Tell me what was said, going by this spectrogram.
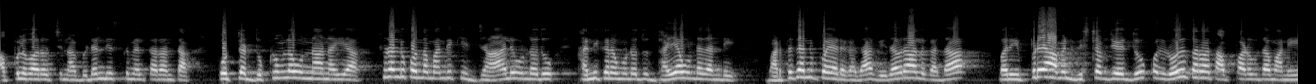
అప్పుల వారు వచ్చి నా బిడ్డలు తీసుకుని వెళ్తారంట. పుట్ట దుఃఖంలో ఉన్నానయ్యా. చూడండి కొంతమందికి జాలి ఉండదు కనికరం ఉండదు దయ ఉండదండి. భర్త చనిపోయాడు కదా విధవరాలు కదా. మరి ఇప్పుడే ఆమెను డిస్టర్బ్ చేయొద్దు. కొన్ని రోజుల తర్వాత అప్పు అడుగుదామని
